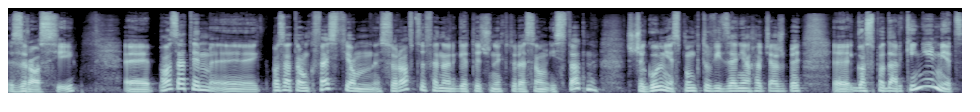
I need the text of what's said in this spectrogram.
z Rosji. Poza tym poza tą kwestią surowców energetycznych, które są istotne, szczególnie z punktu widzenia chociażby e, gospodarki Niemiec,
